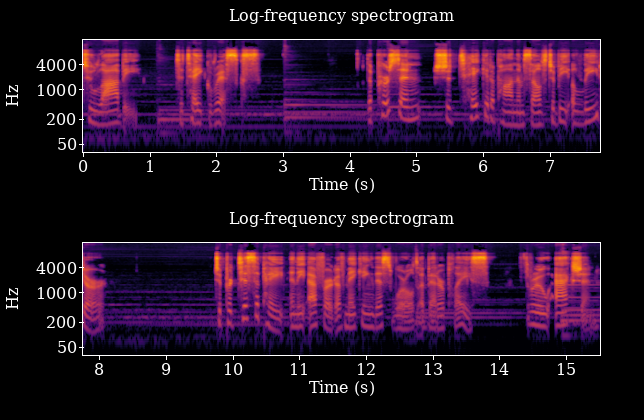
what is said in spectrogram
to lobby, to take risks. The person should take it upon themselves to be a leader, to participate in the effort of making this world a better place through action.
